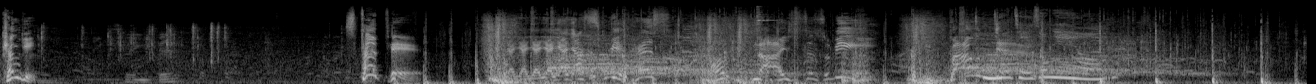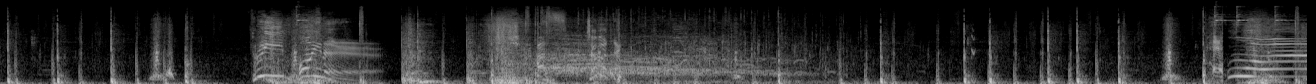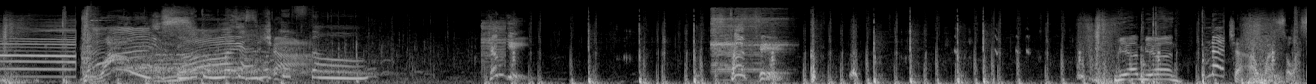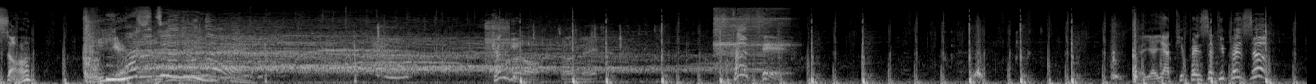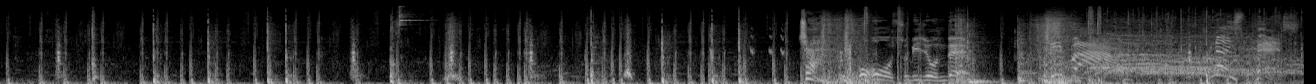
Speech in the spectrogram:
경기 스타트! 야야야야야야 수비 패스! 어? 나이스 수비! 바운드! 정말 죄송해요. 트리 미안 미안. 자 왔어 왔어. 이게 맛있지? 경기. 전에 스타트. 야야야 디펜스 디펜스. 자 오 수비 좋은데. 리바운드 나이스 패스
